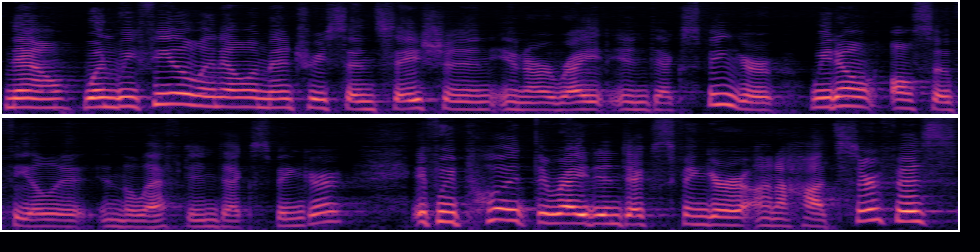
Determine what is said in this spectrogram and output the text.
Now, when we feel an elementary sensation in our right index finger, we don't also feel it in the left index finger. If we put the right index finger on a hot surface,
